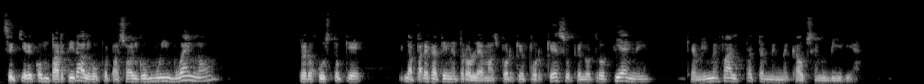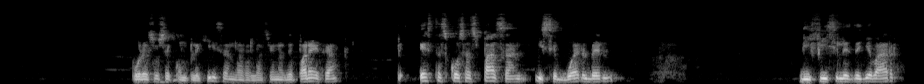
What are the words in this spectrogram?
se quiere compartir algo, que pasó algo muy bueno, pero justo que la pareja tiene problemas. ¿Por qué? Porque eso que el otro tiene, que a mí me falta, también me causa envidia. Por eso se complejizan las relaciones de pareja. Estas cosas pasan y se vuelven difíciles de llevar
